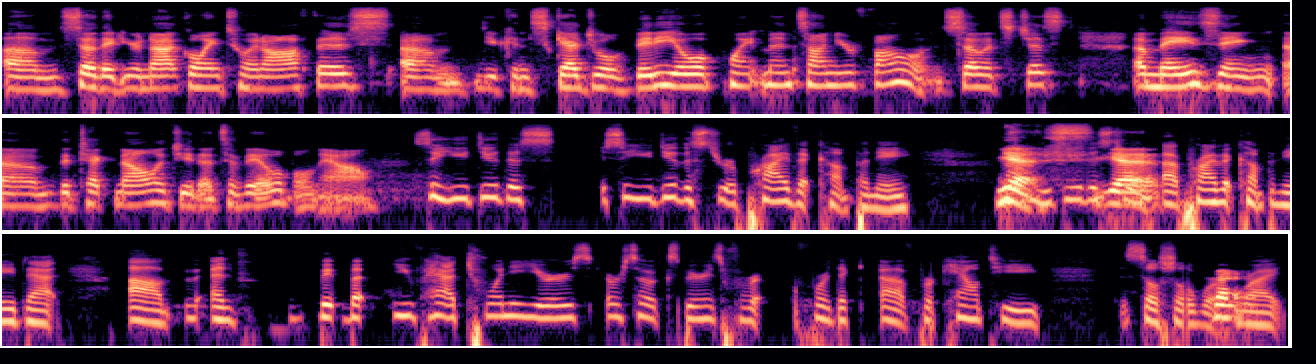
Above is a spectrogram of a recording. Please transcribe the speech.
um, so that you're not going to an office. Um, you can schedule video appointments on your phone. So it's just amazing um, the technology that's available now. So you do this. So you do this through a private company. Yes. You do Yes, this through a private company that, um, and but, but you've had twenty years or so experience for for the uh, for county social work, right?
